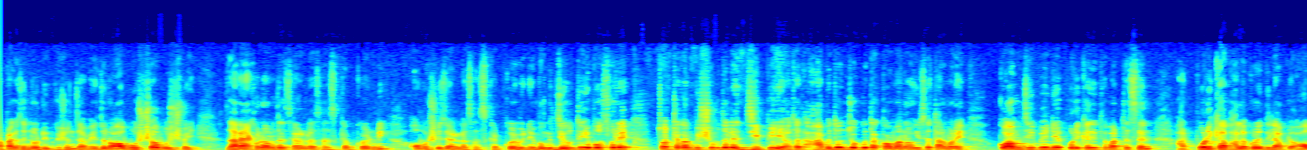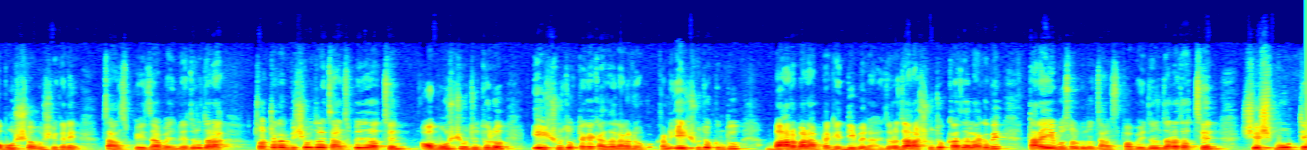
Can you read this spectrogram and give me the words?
আপনার কাছে নোটিফিকেশন যাবে। এই জন্য অবশ্যই অবশ্যই যারা এখনও আমাদের চ্যানেলটা সাবস্ক্রাইব করেনি অবশ্যই চ্যানেলটা সাবস্ক্রাইব করবেন। এবং যেহেতু এবছরে চট্টগ্রাম বিশ্ববিদ্যালয়ের জিপিএ অর্থাৎ আবেদন যোগ্যতা কমানো হয়েছে, তার মানে কম জিপিএ নিয়ে পরীক্ষা দিতে পারতেছেন আর পরীক্ষা ভালো করে দিলে আপনি অবশ্যই অবশ্যই এখানে চান্স পেয়ে যাবেন। এর জন্য যারা চট্টগ্রাম বিশ্ববিদ্যালয়ে চান্স পেয়ে যাচ্ছেন, অবশ্যই উচিত হলো এই সুযোগটাকে কাজে লাগানো কারণ এই সুযোগ কিন্তু বারবার আপনাকে দিবে না। এই যারা সুযোগ কাজে লাগবে, তারা এবছর কিন্তু চান্স পাবে। এই জন্য যারা যাচ্ছেন, শেষ মুহূর্তে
